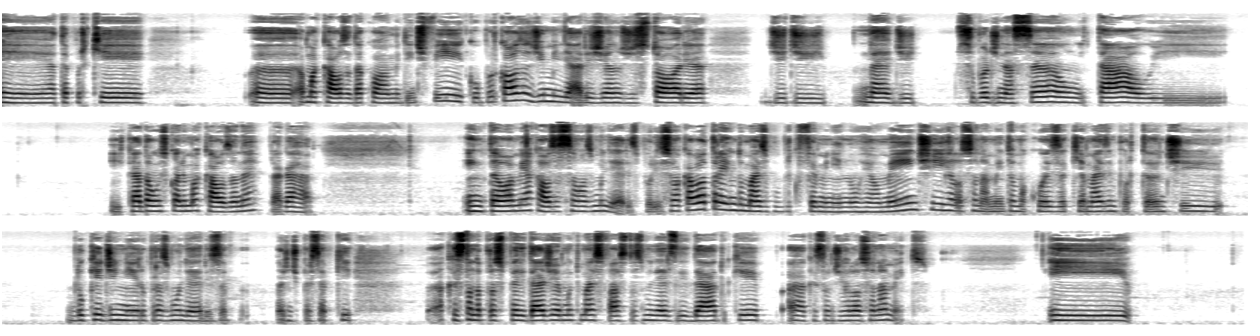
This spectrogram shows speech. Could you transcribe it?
É, até porque uh, é uma causa da qual eu me identifico, por causa de milhares de anos de história, de, de, né, de subordinação e tal, e, e cada um escolhe uma causa, né, para agarrar. Então, a minha causa são as mulheres, por isso eu acabo atraindo mais o público feminino realmente, e relacionamento é uma coisa que é mais importante do que dinheiro para as mulheres. A gente percebe que a questão da prosperidade é muito mais fácil das mulheres lidar do que a questão de relacionamentos. E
